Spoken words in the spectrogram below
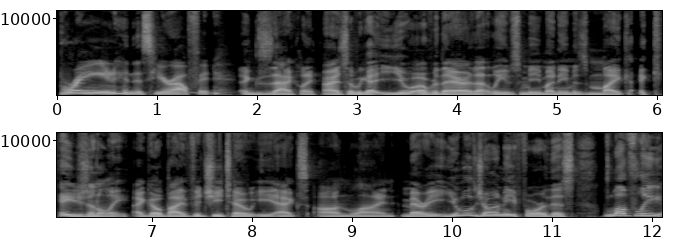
brain in this here outfit. Exactly. All right, so we got you over there. That leaves me. My name is Mike. Occasionally, I go by VegettoEX online. Meri, you will join me for this lovely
